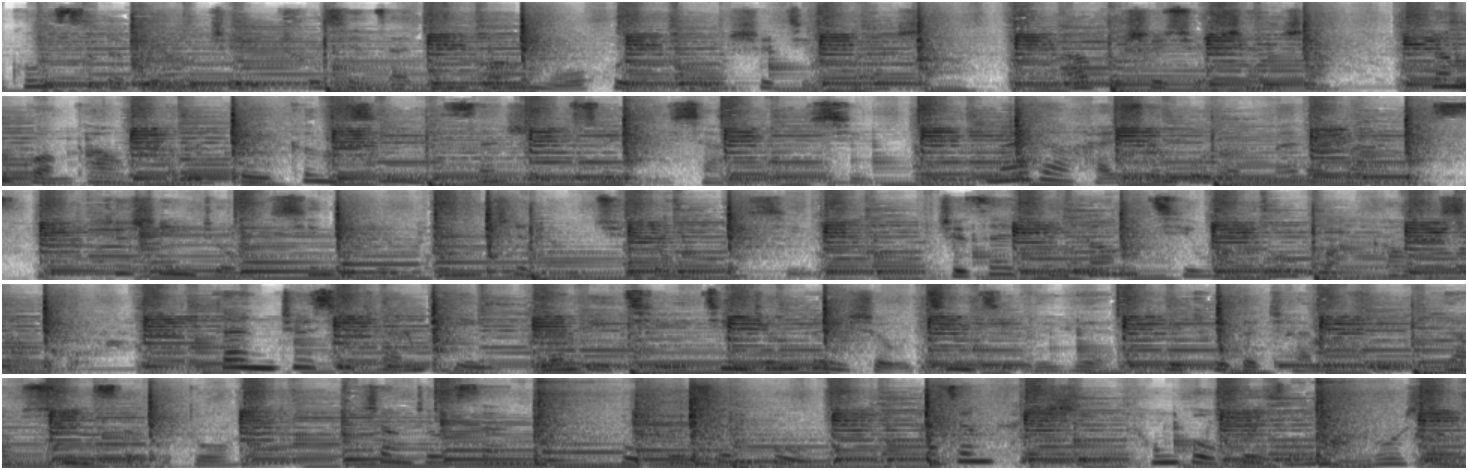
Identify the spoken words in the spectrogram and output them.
公司的标志出现在灯光模糊的城市景观上，而不是雪山上，那么广告可能会更吸引三十五岁以下的女性。Meta 还宣布了 MetaVerse，这是一种新的人工智能驱动模型，旨在提高其网络广告的效果。但这些产品远比其竞争对手近几个月推出的产品要逊色得多。上周三，谷歌宣布，它将开始通过汇总网络上的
